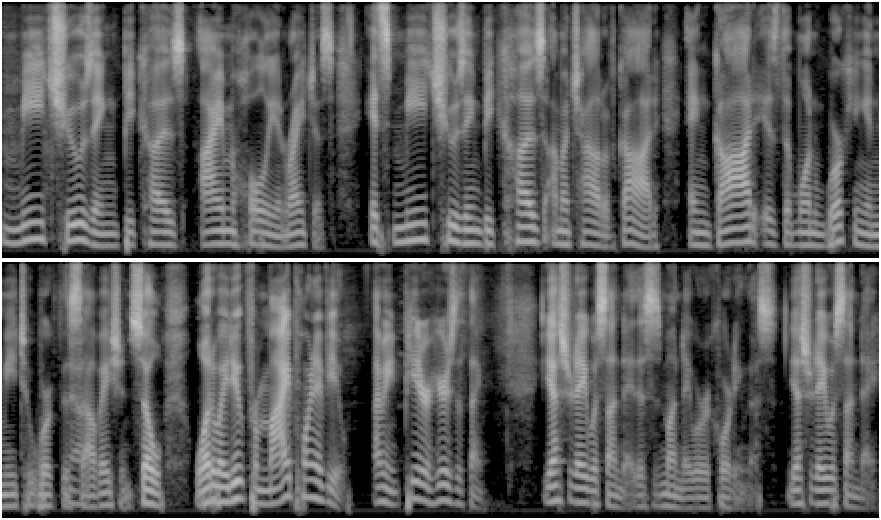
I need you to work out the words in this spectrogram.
me choosing because I'm holy and righteous. It's me choosing because I'm a child of God, and God is the one working in me to work this Yeah. salvation. So, what do I do from my point of view? I mean, Peter, here's the thing. Yesterday was Sunday. This is Monday. We're recording this. Yesterday was Sunday.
